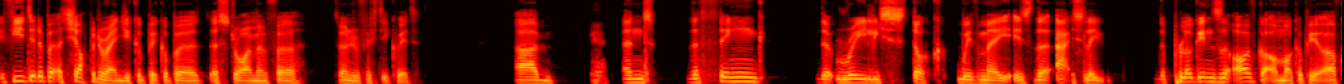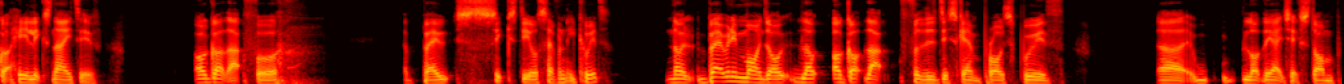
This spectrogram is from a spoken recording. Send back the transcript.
if you did a bit of shopping around, you could pick up a, a Strymon for 250 quid. Um, Yeah. and the thing that really stuck with me is that actually the plugins that I've got on my computer, I've got Helix Native. I got that for about sixty or seventy quid. No, bearing in mind, I like, I got that for the discount price with uh like the HX Stomp.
